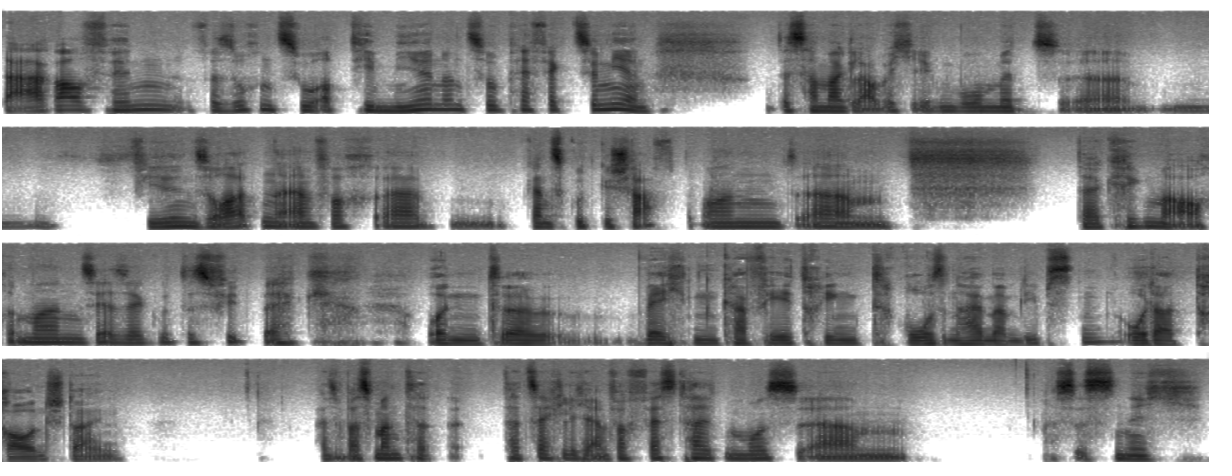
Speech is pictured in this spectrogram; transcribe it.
daraufhin versuchen zu optimieren und zu perfektionieren. Das haben wir, glaube ich, irgendwo mit äh, vielen Sorten einfach äh, ganz gut geschafft. Und ähm, da kriegen wir auch immer ein sehr, sehr gutes Feedback. Und äh, welchen Kaffee trinkt Rosenheim am liebsten oder Traunstein? Also was man tatsächlich einfach festhalten muss, ähm, es ist nicht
